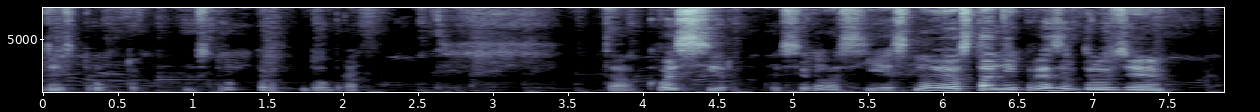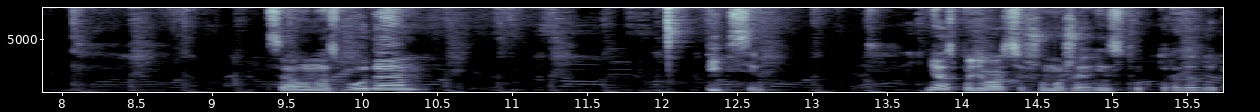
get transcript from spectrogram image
Інструктор. Інструктор, добре. Так, квасір. Квасір у нас є. Ну і останній призив, друзі. Це у нас буде. Піксі. Я сподівався, що може інструктора дадуть.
